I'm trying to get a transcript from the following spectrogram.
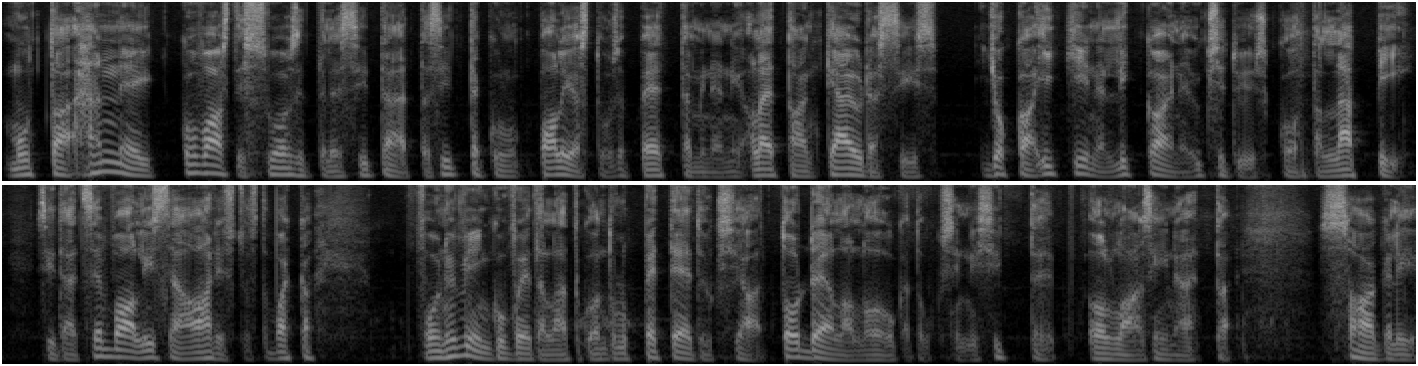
mutta hän ei kovasti suosittele sitä, että sitten kun paljastuu se pettäminen, niin aletaan käydä siis joka ikinen likainen yksityiskohta läpi sitä, että se vaan lisää ahdistusta, vaikka voin hyvin kuvitella, että kun on tullut petetyksi ja todella loukatuksi, niin sitten ollaan siinä, että saakeli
